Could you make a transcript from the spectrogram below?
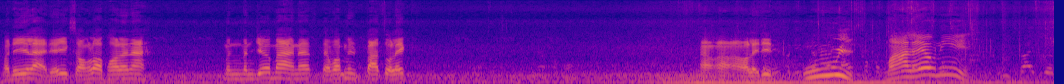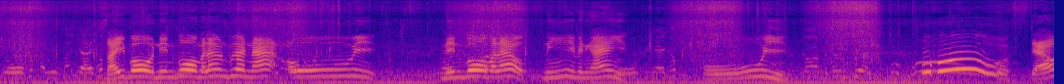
พอดีแหละ เดี๋ยวอีกสองรอบพอแล้วนะ มันมันเยอะมากนะ แต่ว่ามันปลาตัวเล็กเอาเอาเอาอะไรดิอุ้ย มาแล้วนี่ไส้เกือบโลครับอันนี้ไส้ใหญ่ครับไซโบนินโบมาแล้วเพื่อนๆนะ โอ้ย นินโบมาแล้ว นี่เป็นไง โอ้เป็นไงครับโอ้ยยอดเลยเพื่อนฮู้ฮู้แจ๋ว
